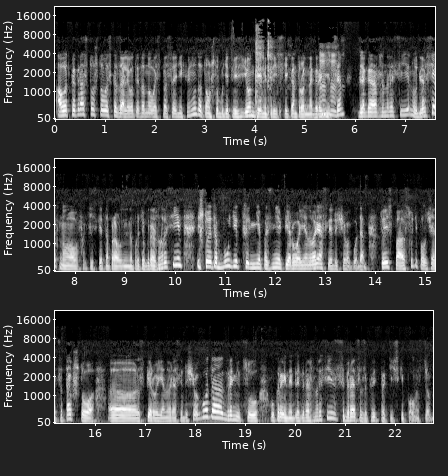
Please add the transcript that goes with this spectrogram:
А вот как раз то, что вы сказали, вот эта новость последних минут о том, что будет введен биометрический контроль на границе, для граждан России, ну для всех, но фактически это направлено напротив граждан России, и что это будет не позднее 1 января следующего года. То есть, по сути, получается так, что э, с 1 января следующего года границу Украины для граждан России собирается закрыть практически полностью.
